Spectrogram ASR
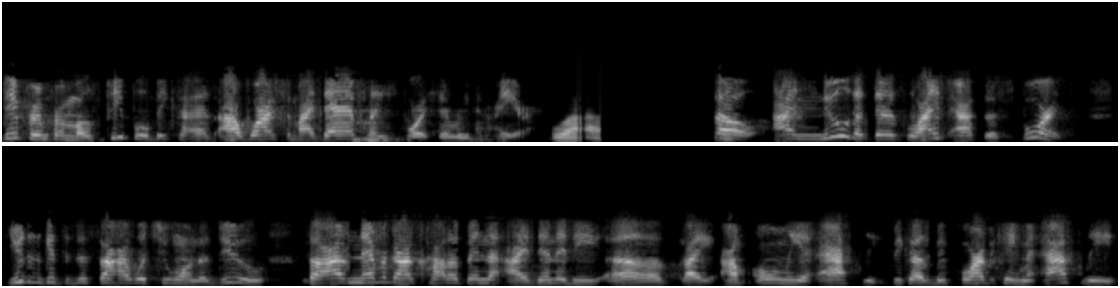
different from most people because I watched my dad play sports and retire. Wow. So I knew that there's life after sports. You just get to decide what you want to do. So I've never got caught up in the identity of like I'm only an athlete because before I became an athlete,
